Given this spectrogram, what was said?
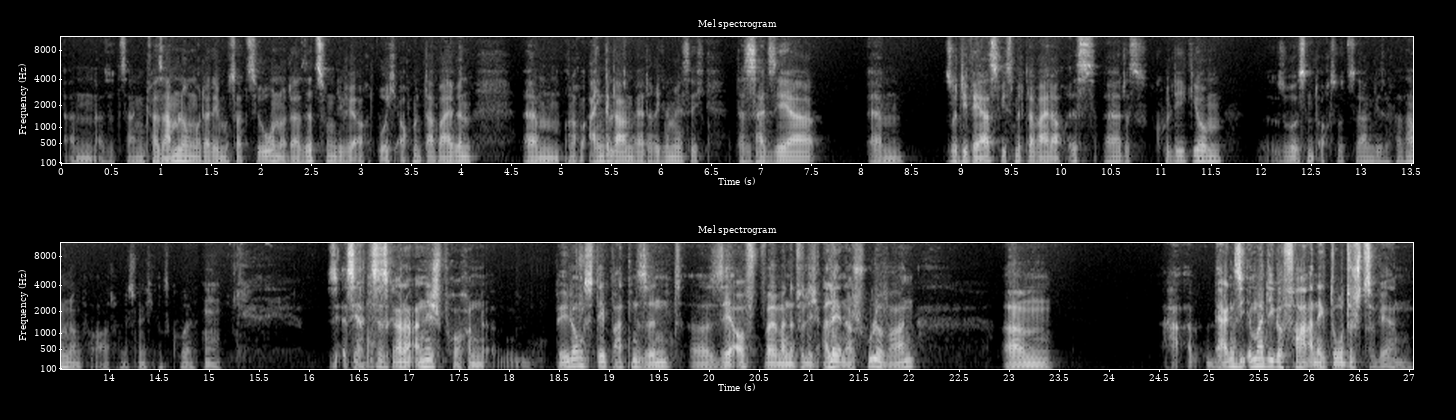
an sozusagen Versammlungen oder Demonstrationen oder Sitzungen, die wir auch, wo ich auch mit dabei bin, ähm, und auch eingeladen werde regelmäßig, das ist halt sehr ähm, so divers, wie es mittlerweile auch ist, äh, das Kollegium, so sind auch sozusagen diese Versammlungen vor Ort und das finde ich ganz cool. Hm. Sie, Sie hatten es gerade angesprochen, Bildungsdebatten sind äh, sehr oft, weil wir natürlich alle in der Schule waren, ähm, bergen sie immer die Gefahr, anekdotisch zu werden.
